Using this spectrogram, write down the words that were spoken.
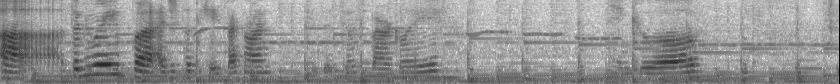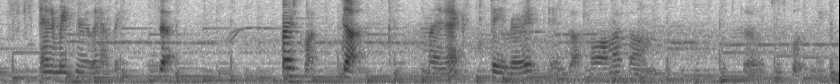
uh, February, but I just put the case back on because it's so sparkly and cool. And it makes me really happy. So, first one, done. My next favorite is also on my phone. So, just go with me.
